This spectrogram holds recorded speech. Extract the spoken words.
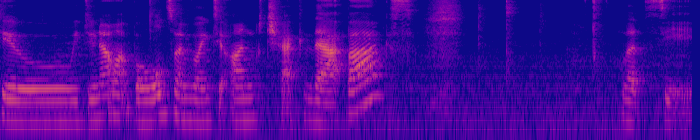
to, we do not want bold, so I'm going to uncheck that box. Let's see.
